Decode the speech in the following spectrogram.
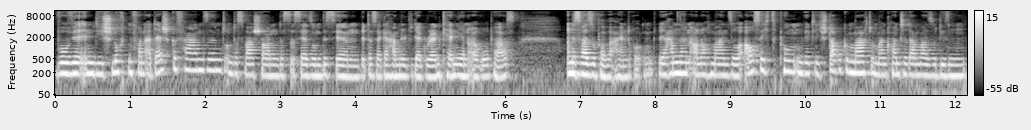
wo wir in die Schluchten von Ardèche gefahren sind. Und das war schon, das ist ja so ein bisschen, wird das ja gehandelt wie der Grand Canyon Europas. Und es war super beeindruckend. Wir haben dann auch noch mal an so Aussichtspunkten wirklich Stopp gemacht und man konnte da mal so diesen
